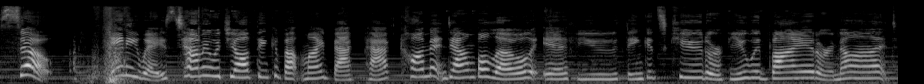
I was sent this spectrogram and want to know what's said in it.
So, anyways, tell me what y'all think about my backpack. Comment down below if you think it's cute or if you would buy it or not.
